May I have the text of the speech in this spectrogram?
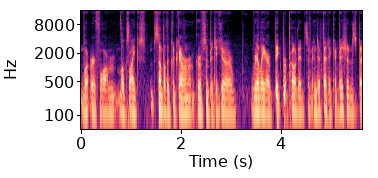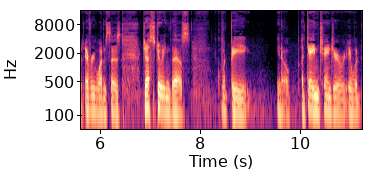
what reform looks like. Some of the good government groups in particular really are big proponents of independent commissions, but everyone says just doing this would be you know a game changer. It would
